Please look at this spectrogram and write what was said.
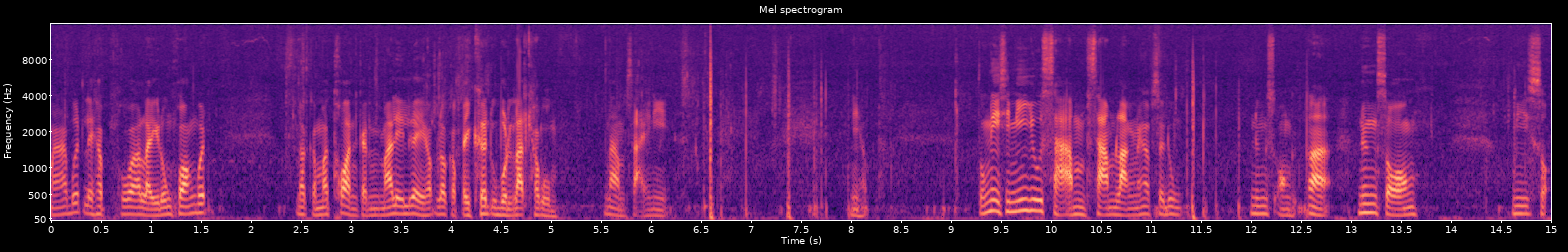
มาเบิดเลยครับเพราะว่าไหลลงคลองเบิด แล้วก็มาท่อนกันมาเรื่อยๆครับแล้วก็ไปเคลื่อนอุบลรัฐครับผมน้ำสายนี้นี่ครับ ตรงนี้สิมีอยู่สามสามหลังนะครับ สะดุ้งหนึ่งสองอ่าหนึ่งสองมีสอง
